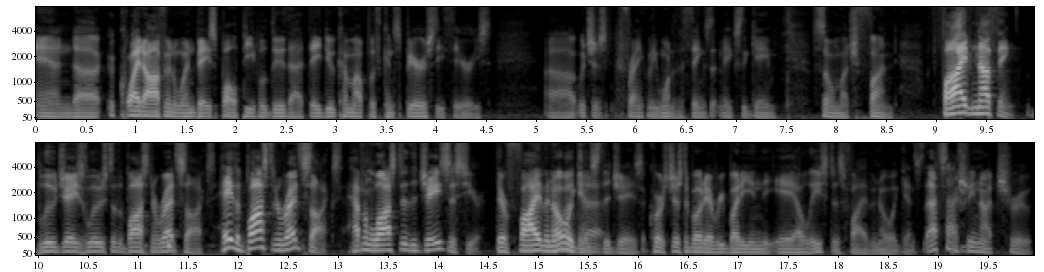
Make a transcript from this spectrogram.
And uh, quite often, when baseball people do that, they do come up with conspiracy theories, uh, which is frankly one of the things that makes the game so much fun. Five nothing. Blue Jays lose to the Boston Red Sox. Hey, the Boston Red Sox haven't lost to the Jays this year. They're five and zero oh against that? the Jays. Of course, just about everybody in the AL East is five and zero oh against. That's actually not true.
